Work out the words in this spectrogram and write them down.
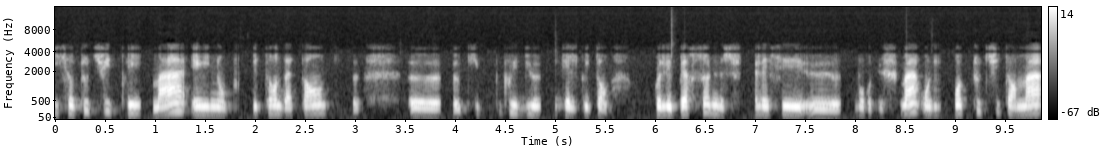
ils sont tout de suite pris en main et ils n'ont plus de temps d'attente euh, qui peut durer quelques temps. Que les personnes ne soient pas laissées euh, au bord du chemin, on les prend tout de suite en main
